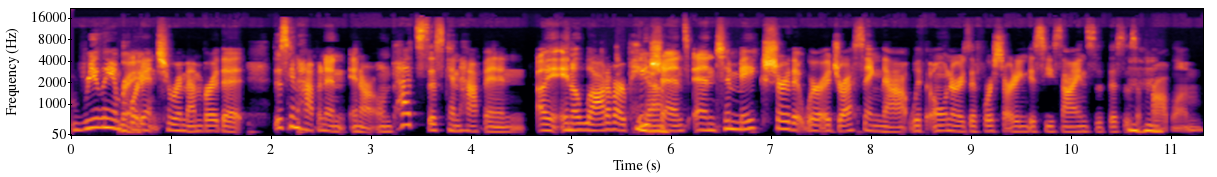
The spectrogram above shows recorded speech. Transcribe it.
really important right. to remember that this can happen in in our own pets this can happen uh, in a lot of our patients yeah. and to make sure that we're addressing that with owners if we're starting to see signs that this is mm-hmm. a problem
